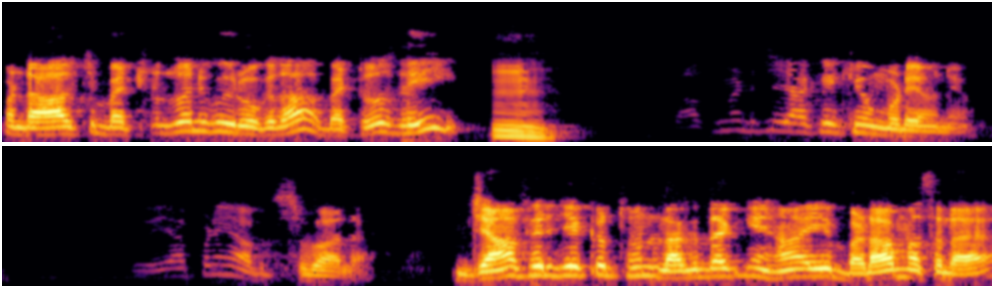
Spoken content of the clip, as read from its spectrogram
ਪੰਡਾਲ 'ਚ ਬੈਠਣ ਤੋਂ ਨਹੀਂ ਕੋਈ ਰੁਕਦਾ ਬੈਠੋ ਸਹੀ। ਹੂੰ। 10 ਮਿੰਟ 'ਚ ਜਾ ਕੇ ਕਿਉਂ ਮੁੜੇ ਆਉਂਦੇ ਹੋ? ਇਹ ਆਪਣੇ ਆਪ ਸਵਾਲ ਹੈ। ਜਾਂ ਫਿਰ ਜੇਕਰ ਤੁਹਾਨੂੰ ਲੱਗਦਾ ਕਿ ਹਾਂ ਇਹ ਬੜਾ ਮਸਲਾ ਹੈ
